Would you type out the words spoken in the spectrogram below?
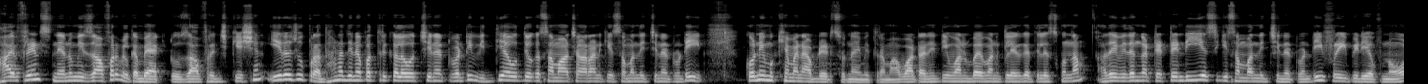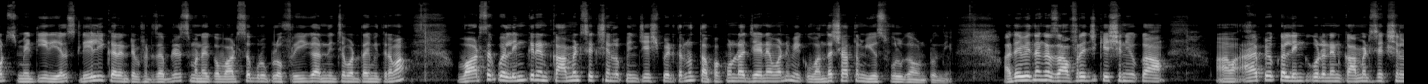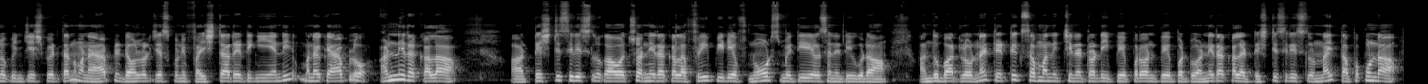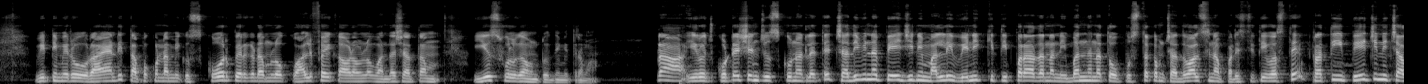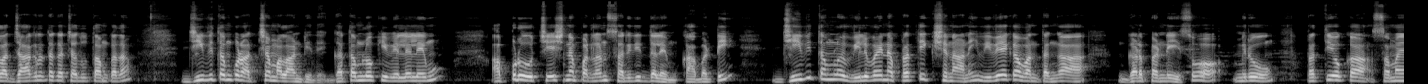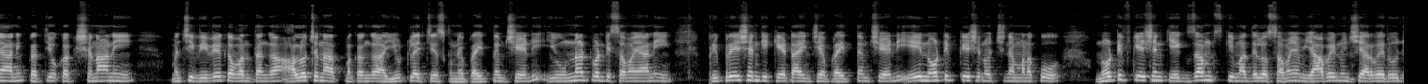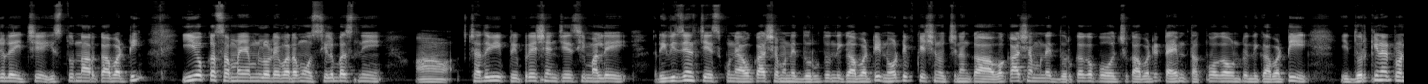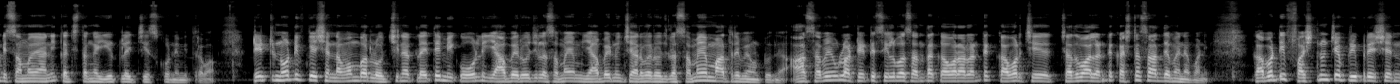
Hi friends నేను మీ Jafar welcome back to Jafar education ఈరోజు ప్రధాన దినపత్రికలో వచ్చినటువంటి విద్యా ఉద్యోగ సమాచారానికి సంబంధించినటువంటి కొన్ని ముఖ్యమైన అప్డేట్స్ ఉన్నాయి మిత్రమా. వాటన్నిటిని వన్ బై వన్ క్లియర్గా తెలుసుకుందాం. అదేవిధంగా టెట్ అండ్ డిఎస్సికి సంబంధించినటువంటి free PDF notes materials daily current affairs updates మన యొక్క వాట్సాప్ గ్రూప్లో ఫ్రీగా అందించబడతాయి మిత్రమా. వాట్సాప్ లింక్ నేను కామెంట్ సెక్షన్లో పిన్ చేసి పెడతాను. తప్పకుండా జాయిన్ అవ్వండి. మీకు వంద శాతం యూస్ఫుల్గా ఉంటుంది. అదేవిధంగా జాఫర్ ఎడ్యుకేషన్ యొక్క ఆ యాప్ యొక్క లింక్ కూడా నేను కామెంట్ సెక్షన్లో పిన్ చేసి పెడతాను. మన యాప్ని డౌన్లోడ్ చేసుకొని ఫైవ్ స్టార్ రేటింగ్ ఇవ్వండి మన యొక్క యాప్లో అన్ని రకాల టెస్ట్ సిరీస్లు కావచ్చు అన్ని రకాల ఫ్రీ పీడిఎఫ్ నోట్స్ మెటీరియల్స్ అనేటివి కూడా అందుబాటులో ఉన్నాయి. టెట్కి సంబంధించినటువంటి పేపర్ వన్ పేపర్ టూ అన్ని రకాల టెస్ట్ సిరీస్లు ఉన్నాయి. తప్పకుండా వీటిని మీరు రాయండి. తప్పకుండా మీకు స్కోర్ పెరగడంలో క్వాలిఫై కావడంలో వంద శాతం యూస్ఫుల్గా ఉంటుంది మిత్రమా. ఈరోజు కొటేషన్ చూసుకున్నట్లయితే చదివిన పేజీని మళ్ళీ వెనక్కి తిప్పరాదన్న నిబంధనతో పుస్తకం చదవాల్సిన పరిస్థితి వస్తే ప్రతి పేజీని చాలా జాగ్రత్తగా చదువుతాం కదా. జీవితం కూడా అచ్చం అలాంటిదే. గతంలోకి వెళ్ళలేము. అప్పుడు చేసిన పనులను సరిదిద్దలేము. కాబట్టి జీవితంలో విలువైన ప్రతి క్షణాన్ని వివేకవంతంగా గడపండి. సో మీరు ప్రతి ఒక్క సమయాన్ని ప్రతి ఒక్క క్షణాన్ని మంచి వివేకవంతంగా ఆలోచనాత్మకంగా యూటిలైజ్ చేసుకునే ప్రయత్నం చేయండి. ఈ ఉన్నటువంటి సమయాన్ని ప్రిపరేషన్కి కేటాయించే ప్రయత్నం చేయండి. ఏ నోటిఫికేషన్ వచ్చినా మనకు నోటిఫికేషన్కి ఎగ్జామ్స్కి మధ్యలో సమయం యాభై నుంచి అరవై రోజులే ఇచ్చే ఇస్తున్నారు కాబట్టి ఈ యొక్క సమయంలోనే మనము సిలబస్ని చదివి ప్రిపరేషన్ చేసి మళ్ళీ రివిజన్స్ చేసుకునే అవకాశం అనేది దొరుకుతుంది కాబట్టి నోటిఫికేషన్ వచ్చినాక అవకాశం అనేది దొరకకపోవచ్చు కాబట్టి టైం తక్కువగా ఉంటుంది కాబట్టి ఈ దొరికినటువంటి సమయాన్ని ఖచ్చితంగా యూటిలైజ్ చేసుకోండి మిత్రమా. టెట్ నోటిఫికేషన్ నవంబర్లో వచ్చినట్లయితే మీకు ఓన్లీ యాభై రోజుల సమయం యాభై నుంచి అరవై రోజుల సమయం మాత్రమే ఉంటుంది. ఆ సమయంలో ఆ టెట్ సిలబస్ అంతా కవర్ అవ్వాలంటే కవర్ చే చదవాలంటే కష్టసాధ్యమైన పని. కాబట్టి ఫస్ట్ నుంచే ప్రిపరేషన్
